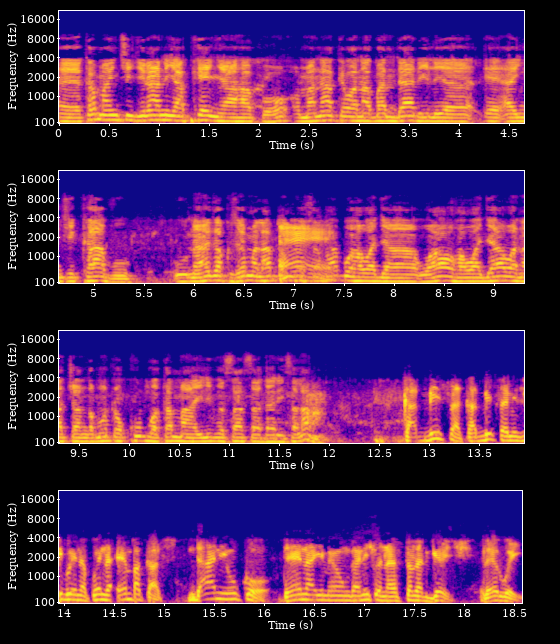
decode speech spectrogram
eh, kama nchi jirani ya Kenya hapo, maanake wana bandari ile ya eh, nchi kavu, unaweza kusema labda kwa Eh. sababu hawaja wao hawajawa na changamoto kubwa kama ilivyo sasa Dar es Salaam. kabisa kabisa, mizigo inakwenda Embakasi ndani huko, tena imeunganishwa na standard gauge railway.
